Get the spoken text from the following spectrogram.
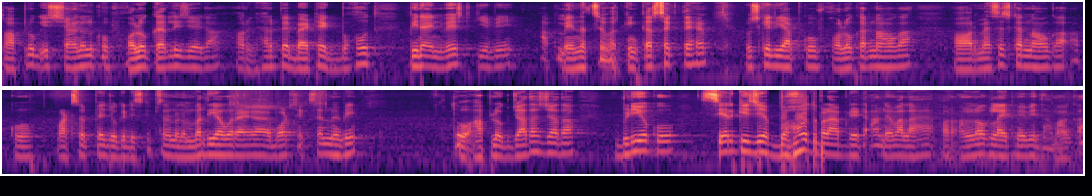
तो आप लोग इस चैनल को फॉलो कर लीजिएगा और घर पे बैठे बहुत बिना इन्वेस्ट किए भी आप मेहनत से वर्किंग कर सकते हैं। उसके लिए आपको फॉलो करना होगा और मैसेज करना होगा। आपको व्हाट्सएप पे जो कि डिस्क्रिप्शन में नंबर दिया हुआ रहेगा अबाउट सेक्शन में भी। तो आप लोग ज़्यादा से ज़्यादा वीडियो को शेयर कीजिए, बहुत बड़ा अपडेट आने वाला है और अनलॉक लाइफ में भी धमाका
